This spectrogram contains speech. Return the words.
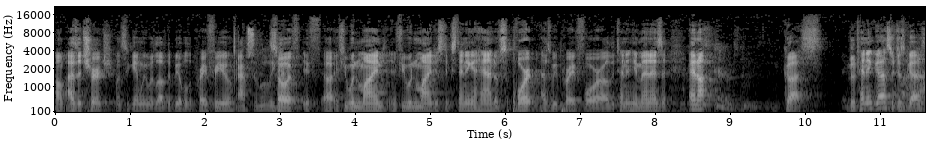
Um, as a church, once again, we would love to be able to pray for you. Absolutely. So if if, uh, if you wouldn't mind, if you wouldn't mind, just extending a hand of support as we pray for uh, Lieutenant Jimenez and uh, Gus, Lieutenant Gus, or just Gus?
